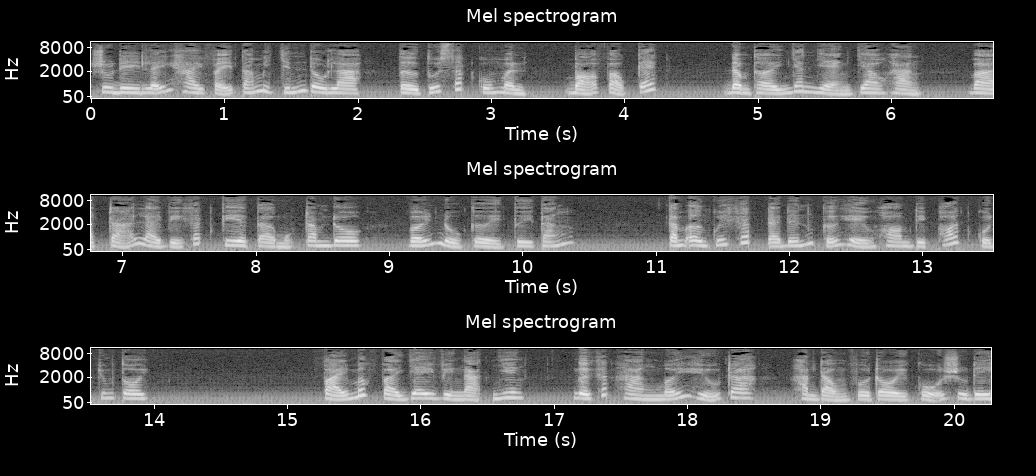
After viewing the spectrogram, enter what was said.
Rudy lấy 2,89 đô la từ túi sách của mình bỏ vào két, đồng thời nhanh nhẹn giao hàng và trả lại vị khách kia tờ 100 đô với nụ cười tươi tắn. Cảm ơn quý khách đã đến cửa hiệu Home Depot của chúng tôi. Phải mất vài giây vì ngạc nhiên, người khách hàng mới hiểu ra hành động vừa rồi của Judy.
